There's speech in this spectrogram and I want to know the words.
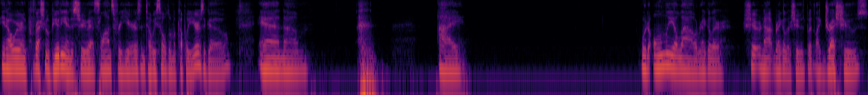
you know, we were in the professional beauty industry. We had salons for years until we sold them a couple years ago, and um, I would only allow regular not regular shoes, but like dress shoes.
